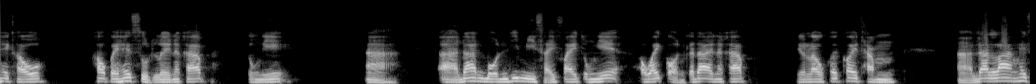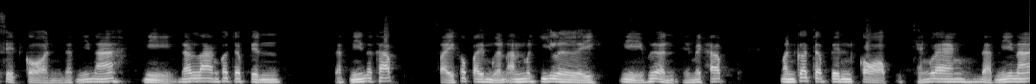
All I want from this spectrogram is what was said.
ให้เขาเข้าไปให้สุดเลยนะครับ ตรงนี้ อ่า อ่า ด้านบนที่มีสายไฟตรงนี้ เอาไว้ก่อนก็ได้นะครับ เดี๋ยวเราค่อย ๆทำอ่า ด้านล่างให้เสร็จก่อนแบบนี้นะ นี่ ด้านล่างก็จะเป็นแบบนี้นะครับ ใส่เข้าไปเหมือนอันเมื่อกี้เลย นี่เพื่อนเห็นไหมครับ มันก็จะเป็นกรอบแข็งแรงแบบนี้นะ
